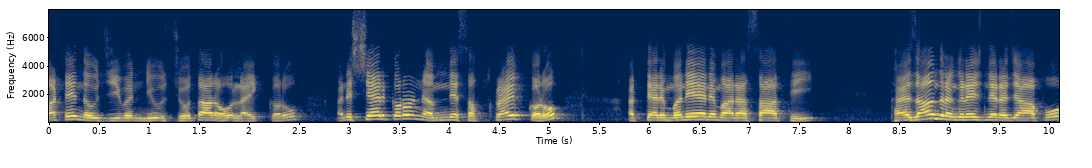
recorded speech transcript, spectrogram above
માટે નવજીવન ન્યૂઝ જોતા રહો લાઈક કરો અને શેર કરો અને અમને સબસ્ક્રાઈબ કરો. અત્યારે મને અને મારા સાથી ફૈઝાન રંગરેજને રજા આપો.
